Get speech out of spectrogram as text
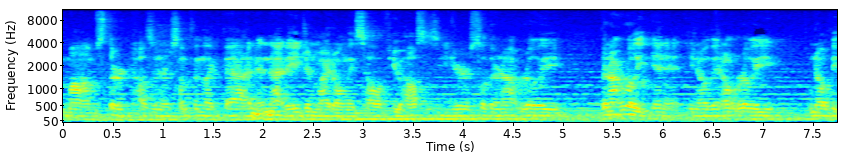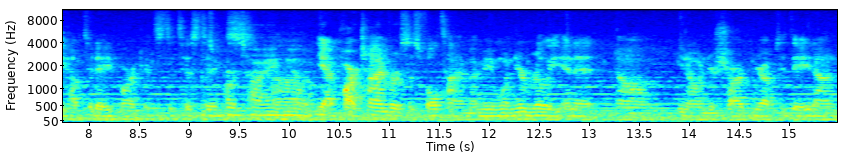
mom's third cousin or something like that, and that agent might only sell a few houses a year, so they're not really, they're not really in it. You know, they don't really know the up-to-date market statistics. part-time, Um, yeah, part-time versus full-time. I mean, when you're really in it, um, you know, and you're sharp and you're up to date on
